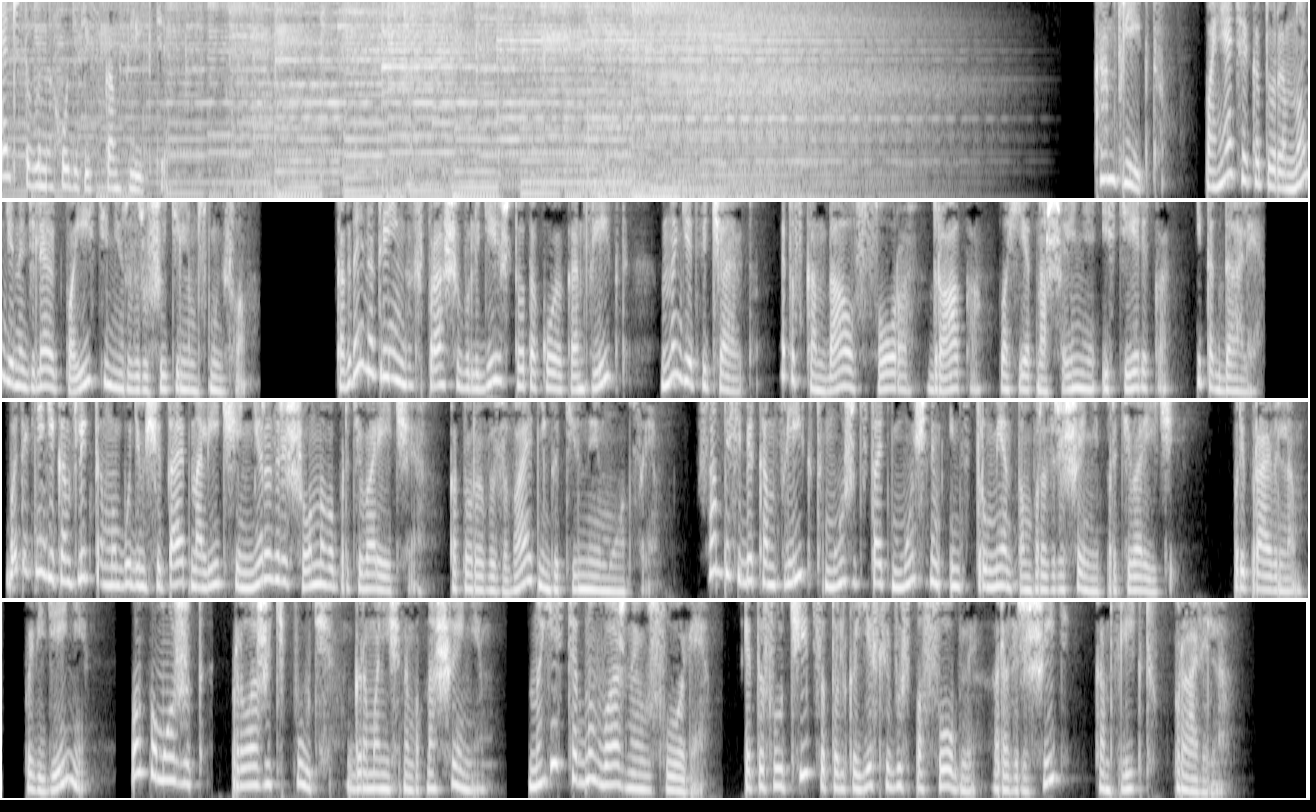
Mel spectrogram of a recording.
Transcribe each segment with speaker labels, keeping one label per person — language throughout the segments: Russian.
Speaker 1: понять, что вы находитесь в конфликте. Конфликт – понятие, которое многие наделяют поистине разрушительным смыслом. Когда я на тренингах спрашиваю людей, что такое конфликт, многие отвечают – это скандал, ссора, драка, плохие отношения, истерика и так далее. В этой книге конфликта мы будем считать наличие неразрешенного противоречия, которое вызывает негативные эмоции. Сам по себе конфликт может стать мощным инструментом в разрешении противоречий. При правильном поведении он поможет проложить путь к гармоничным отношениям. Но есть одно важное условие. Это случится только если вы способны разрешить конфликт правильно.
